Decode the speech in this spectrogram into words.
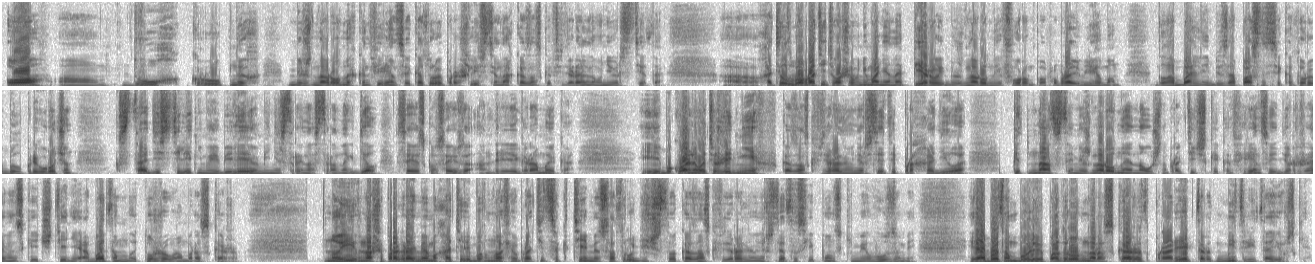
о э, двух крупных международных конференциях, которые прошли в стенах Казанского федерального университета. Э, хотелось бы обратить ваше внимание на первый международный форум по проблемам глобальной безопасности, который был приурочен к 110-летнему юбилею министра иностранных дел Советского Союза Андрея Громыка. И буквально в эти же дни в Казанском федеральном университете проходила 15-я международная научно-практическая конференция «Державинские чтения». Об этом мы тоже вам расскажем. Ну и в нашей программе мы хотели бы вновь обратиться к теме сотрудничества Казанского федерального университета с японскими вузами. И об этом более подробно расскажет проректор Дмитрий Таюрский.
